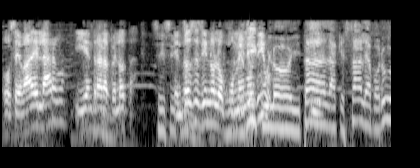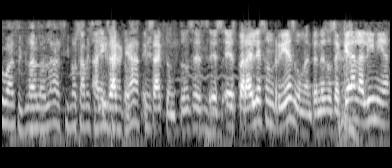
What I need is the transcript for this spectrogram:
o se va de largo y entra la pelota? Sí, sí, Entonces claro. sí nos lo comemos vivo. y tal, la que sale a por uvas y bla, bla, bla, si no sabes Ah, salir, ¿para exacto, qué hace? exacto. Entonces, es, es, para él es un riesgo, ¿me entiendes? O se queda en la línea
